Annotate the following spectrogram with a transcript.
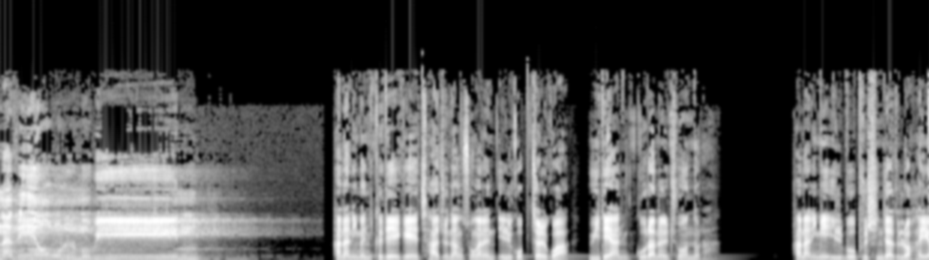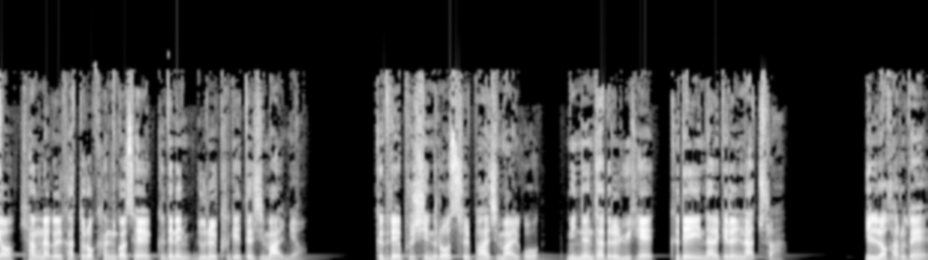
النذير المبين 하나님은 그대에게 자주 낭송하는 일곱 절과 위대한 꾸란을 주었노라. 하나님이 일부 불신자들로 하여 향락을 갖도록 한 것에 그대는 눈을 크게 뜨지 말며 그들의 불신으로 슬퍼하지 말고 믿는 자들을 위해 그대의 날개를 낮추라. 일러 가루되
